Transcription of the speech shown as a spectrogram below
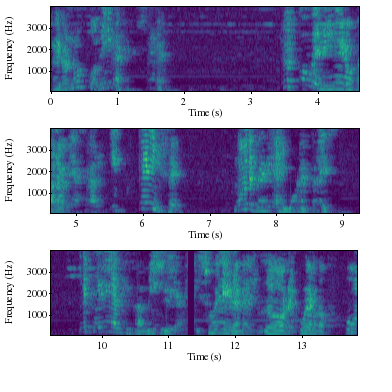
pero no podía crecer. No tuve dinero para viajar. ¿Y qué hice? No le pedí a ninguna empresa. Le pedí a mi familia, mi suegra me ayudó, recuerdo, un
